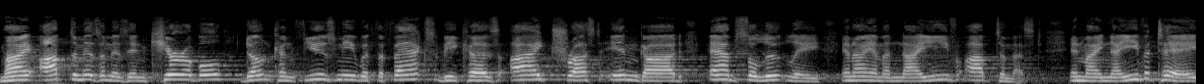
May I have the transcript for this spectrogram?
My optimism is incurable. Don't confuse me with the facts because I trust in God absolutely, and I am a naive optimist. And my naivete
